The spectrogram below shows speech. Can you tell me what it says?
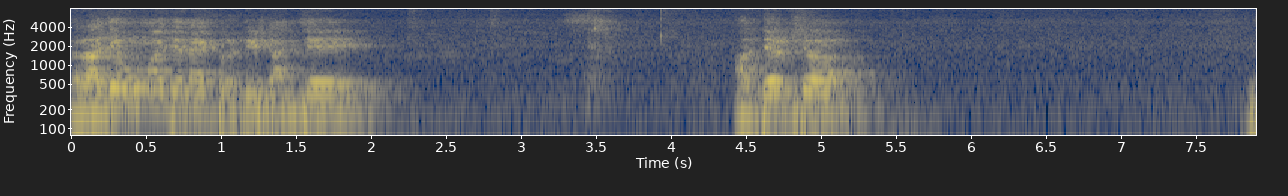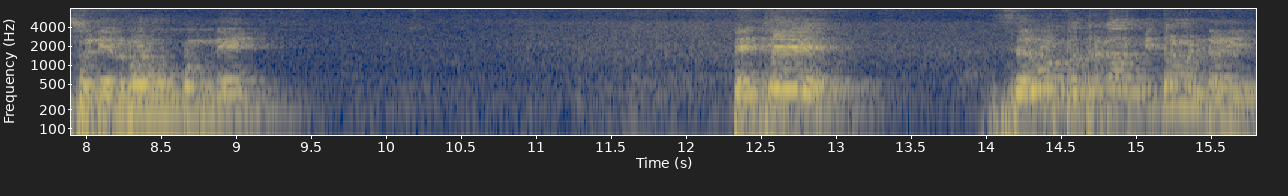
राजे उमाजी नाईक प्रतिष्ठानचे अध्यक्ष सुनील भाऊ कोमने त्यांचे सर्व पत्रकार मित्रमंडळी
